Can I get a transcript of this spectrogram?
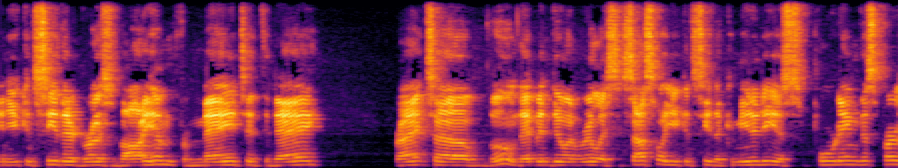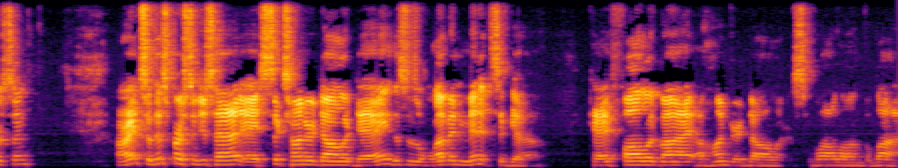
and you can see their gross volume from May to today, right? So, boom, they've been doing really successful. You can see the community is supporting this person. All right, so this person just had a $600 day. This is 11 minutes ago, okay, followed by $100 while on the live.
